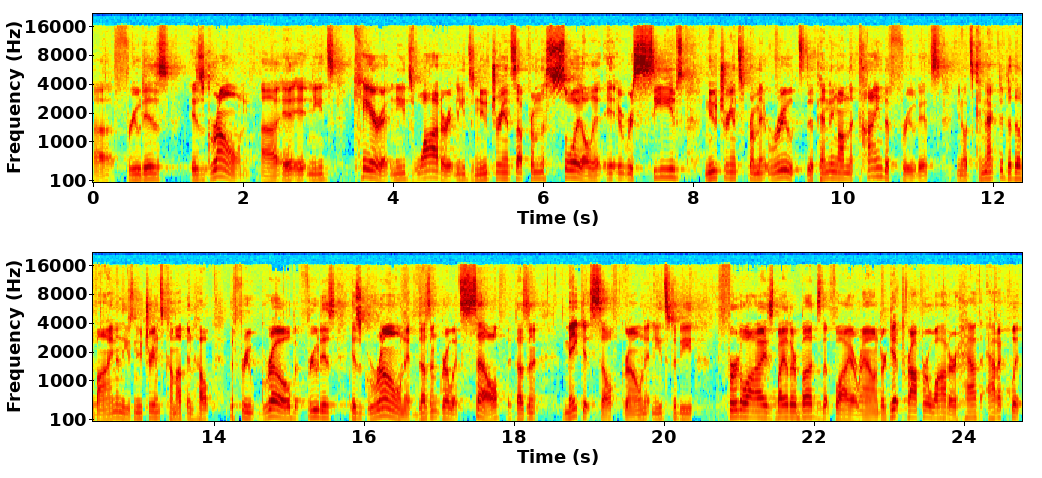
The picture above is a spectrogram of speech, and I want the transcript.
Uh, fruit is, is grown. Uh, it, it, needs care, it needs water, it needs nutrients up from the soil, it, it, it, receives nutrients from its roots, depending on the kind of fruit. It's, you know, it's connected to the vine, and these nutrients come up and help the fruit grow, but fruit is, is grown. It doesn't grow itself, it doesn't make itself grown. It needs to be fertilized by other bugs that fly around, or get proper water, have adequate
